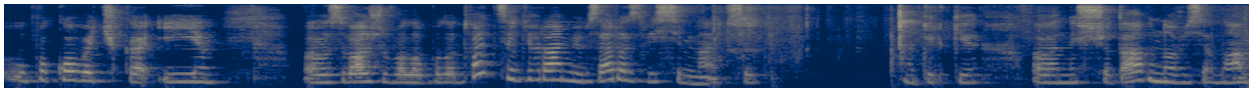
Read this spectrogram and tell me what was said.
упаковочка, і зважувала було 20 грамів, зараз 18. Тільки е, нещодавно взяла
